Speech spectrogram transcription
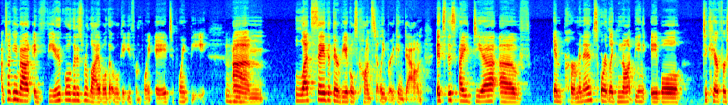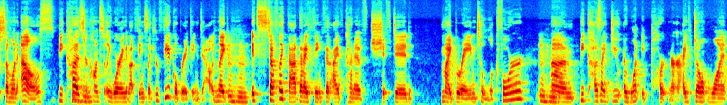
I'm talking about a vehicle that is reliable that will get you from point A to point B. Mhm. Um, let's say that their vehicle's constantly breaking down. It's this idea of impermanence or like not being able to care for someone else because you're Mhm. constantly worrying about things like your vehicle breaking down. Like Mhm. it's stuff like that that I think that I've kind of shifted my brain to look for Mhm. um, because I do, I want a partner. I don't want,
